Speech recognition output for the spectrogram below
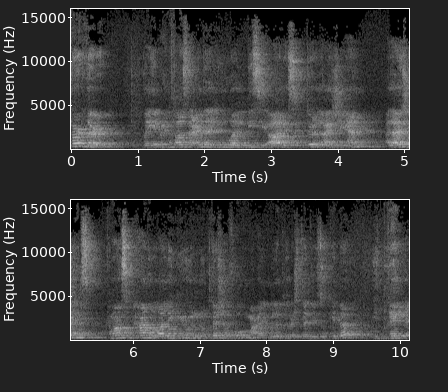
Further طيب إحنا خلاص عندنا اللي هو ال BCR receptor ال IgM ال IgM كمان سبحان الله لقيوا إنه اكتشفوا مع ال molecular studies وكده يتغير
